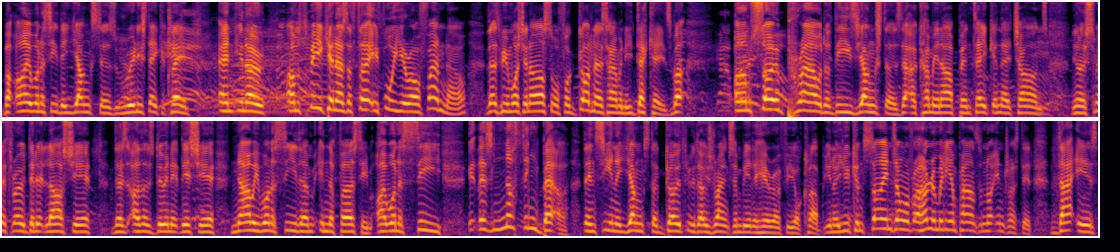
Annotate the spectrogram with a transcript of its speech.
but I want to see the youngsters really stake a claim. And you know, I'm speaking as a 34 year old fan now that's been watching Arsenal for God knows how many decades, but. I'm so proud of these youngsters that are coming up and taking their chance. You know, Smith Rowe did it last year. There's others doing it this year. Now we want to see them in the first team. I want to see. There's nothing better than seeing a youngster go through those ranks and be the hero for your club. You know, you can sign someone for 100 million pounds and not interested. That is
